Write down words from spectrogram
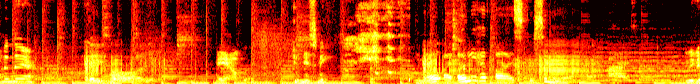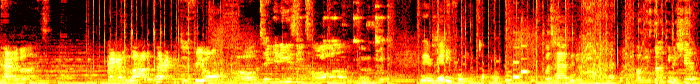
Still alive in there? Hey, Todd. Hey, Alpha. Did you miss me? No, I only have eyes for Simula. Eyes. You even have eyes? I got a lot of packages for y'all. Oh, take it easy, Todd. We're ready for you, Todd. What's happening? Oh, he's dunking the ship.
